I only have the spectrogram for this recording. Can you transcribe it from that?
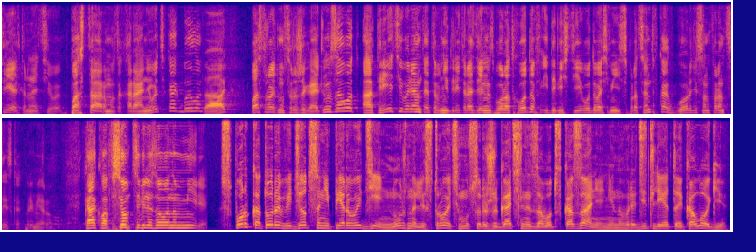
три альтернативы. По-старому захоранивать, как было. Так. Построить мусоросжигательный завод. А третий вариант – это внедрить раздельный сбор отходов и довести его до 80%, как в городе Сан-Франциско, к примеру. Как во всем цивилизованном мире. Спор, который ведется не первый день. Нужно ли строить мусоросжигательный завод в Казани? Не навредит ли это экологии?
